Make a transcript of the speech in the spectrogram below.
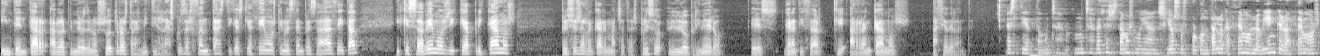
intentar hablar primero de nosotros, transmitir las cosas fantásticas que hacemos, que nuestra empresa hace y tal, y que sabemos y que aplicamos, pero eso es arrancar en marcha atrás. Por eso lo primero es garantizar que arrancamos hacia adelante. Es cierto, muchas, muchas veces estamos muy ansiosos por contar lo que hacemos, lo bien que lo hacemos,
